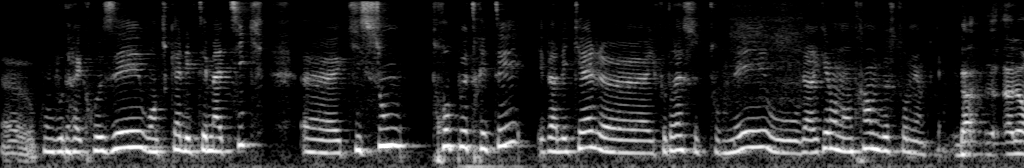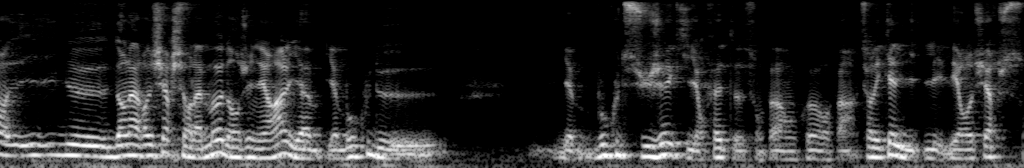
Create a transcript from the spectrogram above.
qu'on voudrait creuser, ou en tout cas les thématiques qui sont trop peu traités et vers lesquels euh, il faudrait se tourner ou vers lesquels on est en train de se tourner en tout cas bah, Alors, dans la recherche sur la mode en général, il y a, beaucoup de sujets qui en fait sont pas encore, sur lesquels les, recherches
